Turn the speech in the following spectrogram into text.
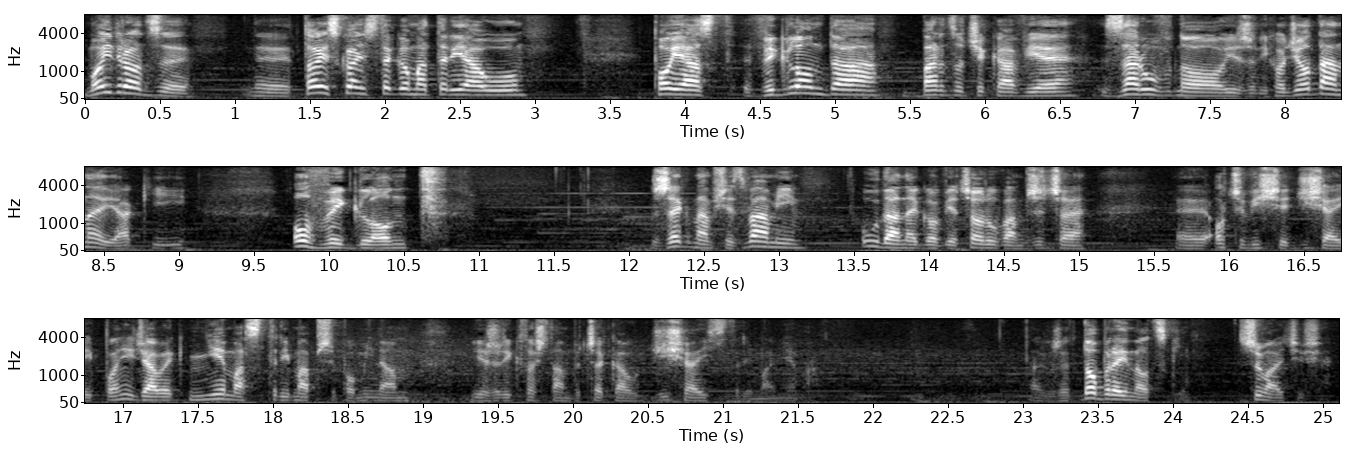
Moi drodzy, y, to jest koniec tego materiału. Pojazd wygląda bardzo ciekawie, zarówno jeżeli chodzi o dane, jak i o wygląd. Żegnam się z Wami. Udanego wieczoru Wam życzę. E, oczywiście dzisiaj poniedziałek nie ma streama, przypominam. Jeżeli ktoś tam by czekał, dzisiaj streama nie ma. Także dobrej nocki. Trzymajcie się.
